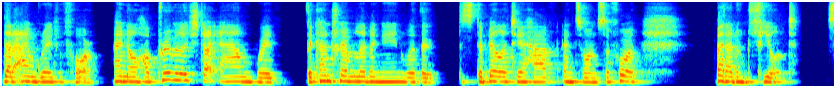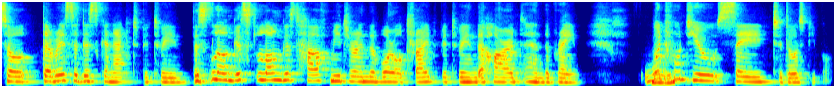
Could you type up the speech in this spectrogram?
that I'm grateful for. I know how privileged I am with the country I'm living in, with the stability I have, and so on and so forth, but I don't feel it. So there is a disconnect between this longest, longest half meter in the world, right? Between the heart and the brain. What mm-hmm. would you say to those people?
